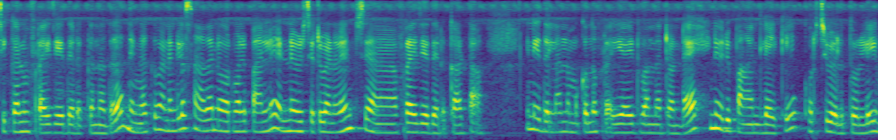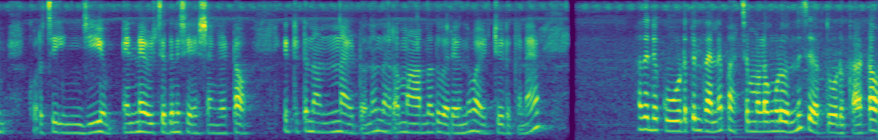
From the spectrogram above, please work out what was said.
ചിക്കൻ ഫ്രൈ ചെയ്തെടുക്കുന്നത്. നിങ്ങൾക്ക് വേണമെങ്കിൽ സാധാ നോർമൽ പാനിൽ എണ്ണ ഒഴിച്ചിട്ട് വേണമെങ്കിലും ഫ്രൈ ചെയ്തെടുക്കാം കേട്ടോ ഇനി ഇതെല്ലാം നമുക്കൊന്ന് ഫ്രൈ ആയിട്ട് വന്നിട്ടുണ്ട്. ഇനി ഒരു പാനിലേക്ക് കുറച്ച് വെളുത്തുള്ളിയും കുറച്ച് ഇഞ്ചിയും എണ്ണ ഒഴിച്ചതിന് ശേഷം കേട്ടോ ഇട്ടിട്ട് നന്നായിട്ടൊന്ന് നിറം മാറുന്നത് വരെ ഒന്ന് വഴറ്റിയെടുക്കണേ. അതിന്റെ കൂട്ടത്തിൽ തന്നെ പച്ചമുളകും കൂടി ഒന്ന് ചേർത്ത് കൊടുക്കുക കേട്ടോ.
